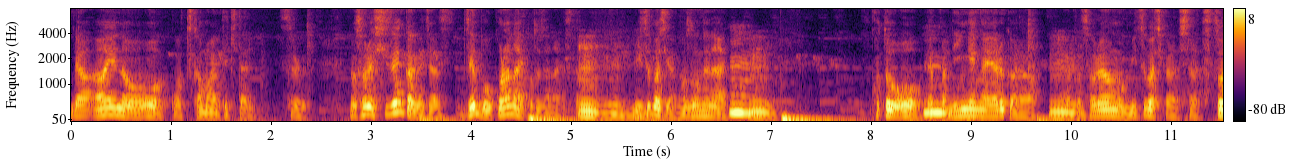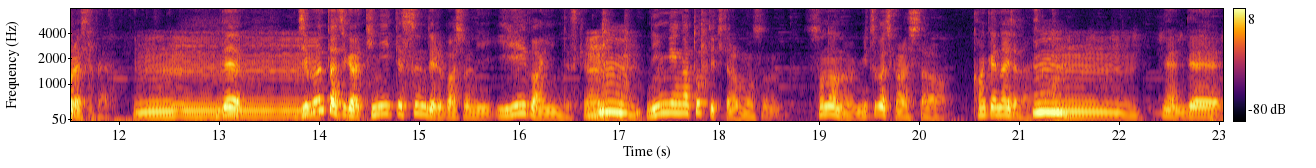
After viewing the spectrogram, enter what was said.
でああいうのをこう捕まえてきたりするそれ自然界がじゃあ全部起こらないことじゃないですか、うんうんミツバチが望んでないことをやっぱ人間がやるから、うん。やっぱそれはもうミツバチからしたらストレスで、うん。でで自分たちが気に入って住んでる場所にいればいいんですけど、うん。人間が取ってきたらもうそそんなのミツバチからしたら関係ないじゃないですか、ううん。んね、で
